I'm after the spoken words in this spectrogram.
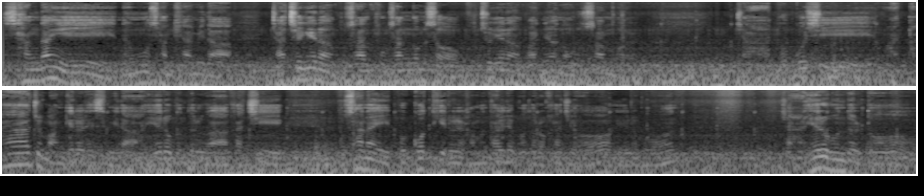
상당히 너무 상쾌합니다. 좌측에는 부산 풍산금속 우측에는 반려농수산물. 자 벚꽃이 아주 만개를 했습니다. 여러분들과 같이 부산의 벚꽃길을 한번 달려보도록 하죠 여러분 자 여러분들도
